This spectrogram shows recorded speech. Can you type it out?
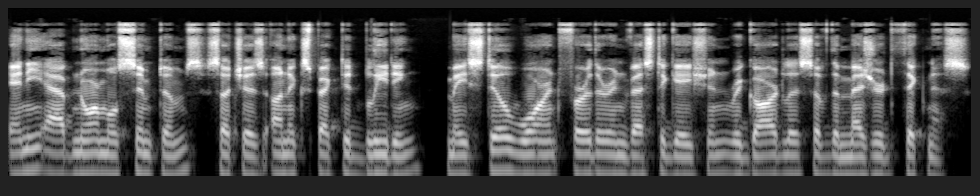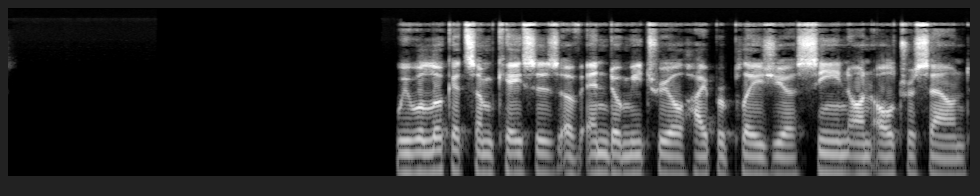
Any abnormal symptoms, such as unexpected bleeding, may still warrant further investigation regardless of the measured thickness. We will look at some cases of endometrial hyperplasia seen on ultrasound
